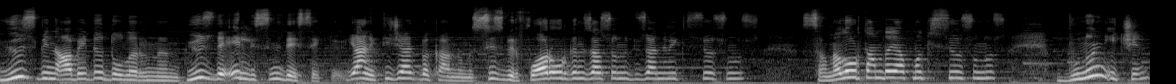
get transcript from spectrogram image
100 bin ABD dolarının %50'sini destekliyor. Yani Ticaret Bakanlığımız siz bir fuar organizasyonu düzenlemek istiyorsunuz sanal ortamda yapmak istiyorsunuz. Bunun için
